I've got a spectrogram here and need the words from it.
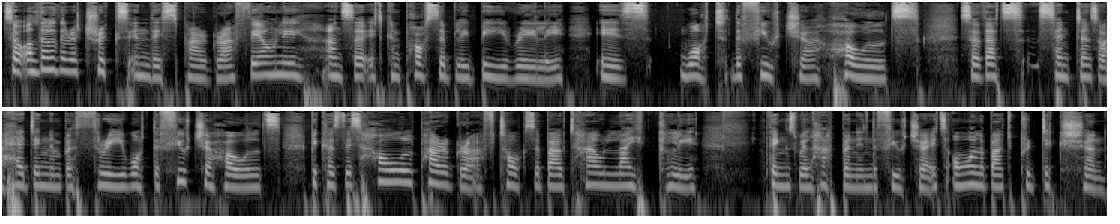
So, although there are tricks in this paragraph, the only answer it can possibly be really is what the future holds. So that's sentence or heading number three, what the future holds, because this whole paragraph talks about how likely things will happen in the future. It's all about prediction.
